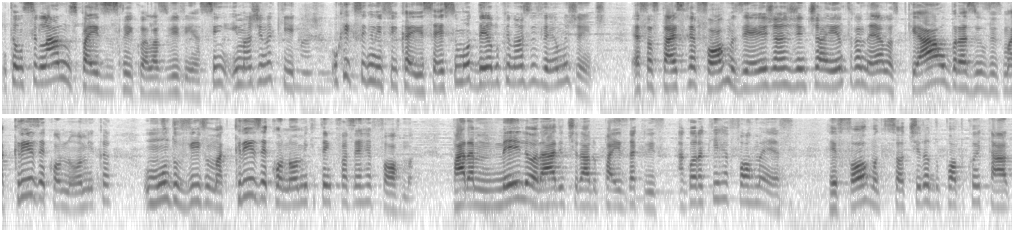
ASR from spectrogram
Então, se lá nos países ricos elas vivem assim, imagina aqui. Imagina. O que, que significa isso? É esse modelo que nós vivemos, gente. Essas tais reformas, e aí já, a gente já entra nelas, porque ah, o Brasil vive uma crise econômica, o mundo vive uma crise econômica e tem que fazer reforma para melhorar e tirar o país da crise. Agora, que reforma é essa? Reforma que só tira do pobre coitado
